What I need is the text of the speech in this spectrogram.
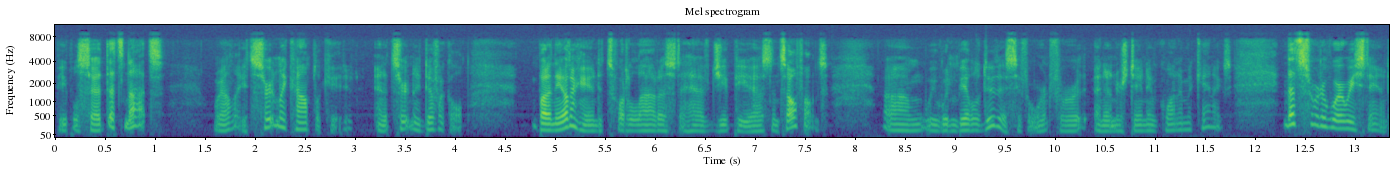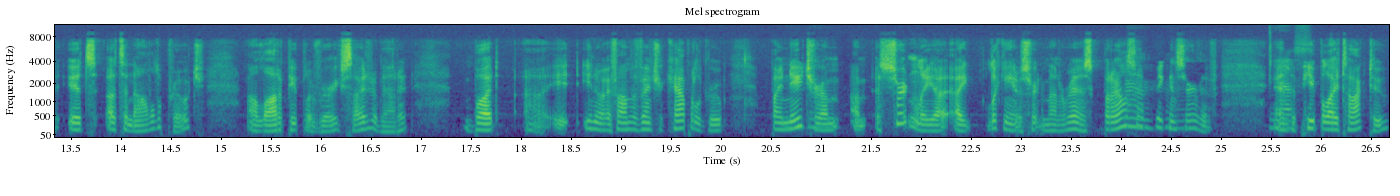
people said, that's nuts. Well, it's certainly complicated and it's certainly difficult. But on the other hand, it's what allowed us to have GPS and cell phones. Um, we wouldn't be able to do this if it weren't for an understanding of quantum mechanics. And that's sort of where we stand. It's it's a novel approach. A lot of people are very excited about it, but uh, it, you know, if I'm a venture capital group, by nature, mm-hmm. I'm, I'm certainly I, I, looking at a certain amount of risk, but I also mm-hmm. have to be mm-hmm. conservative. Yes. And the people I talk to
